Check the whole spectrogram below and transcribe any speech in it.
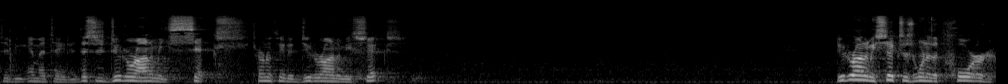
to be imitated. This is Deuteronomy 6. Turn with me to Deuteronomy 6. Deuteronomy 6 is one of the core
